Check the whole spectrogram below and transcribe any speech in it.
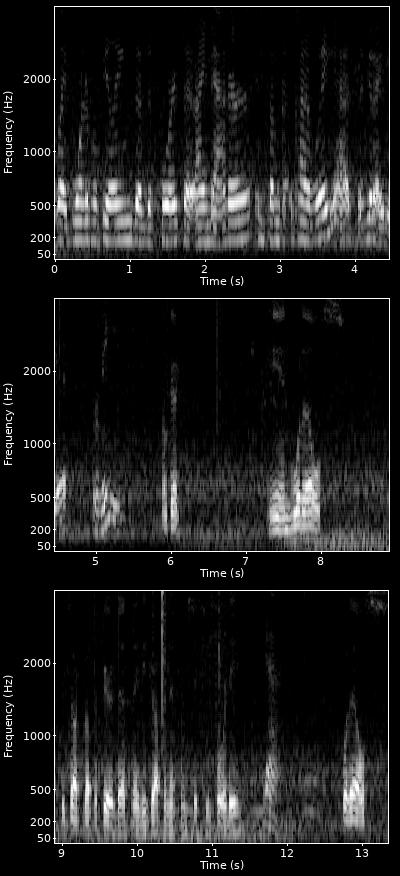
like wonderful feelings of the force that I matter in some kind of way. Yeah, it's a good idea for me. okay? And what else? We talked about the fear of death, maybe dropping it from 60 to 40. Yeah, What else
